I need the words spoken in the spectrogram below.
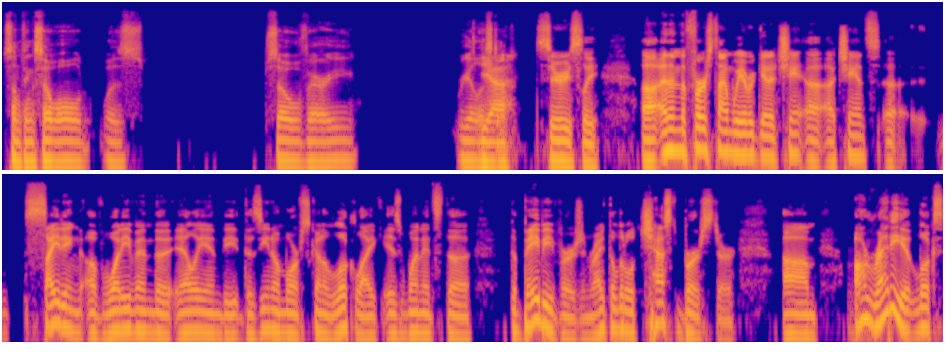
something so old was so very realistic. Yeah, seriously. Uh, and then the first time we ever get a, chan uh, a chance uh, sighting of what even the alien, the the xenomorph's going to look like, is when it's the the baby version, right? The little chest burster. Um, already it looks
